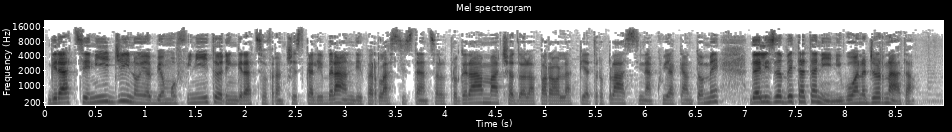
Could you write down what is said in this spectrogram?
Grazie Nigi, noi abbiamo finito ringrazio Francesca Librandi per l'assistenza al programma, cedo la parola a Pietro Plastina qui accanto a me da Elisabetta Tanini, buona giornata.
